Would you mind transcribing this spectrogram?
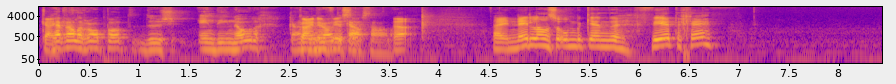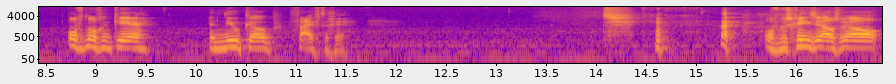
Kijk. Ik heb wel een robot, dus indien nodig kan, je hem grote vissen. kast halen. Ja. Nederlandse onbekende 40er. Of nog een keer een nieuwkoop 50er. of misschien zelfs wel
